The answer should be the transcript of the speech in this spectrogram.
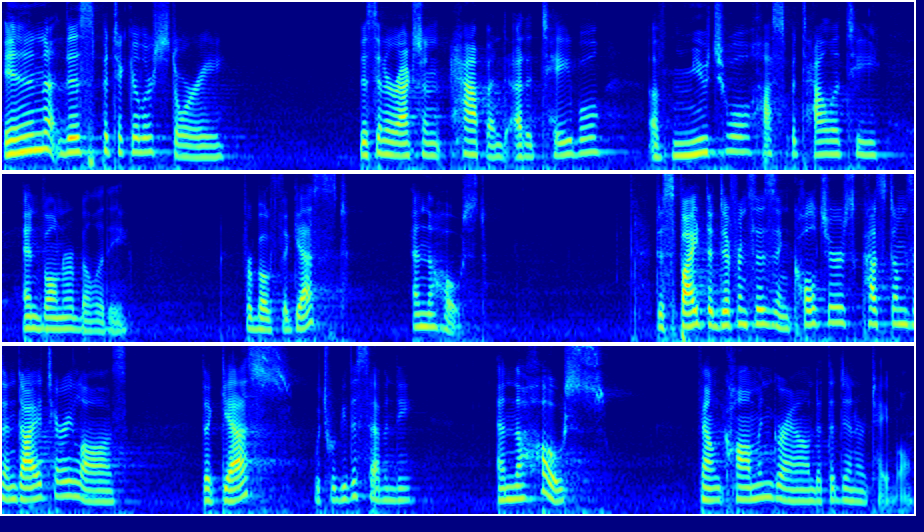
in this particular story, this interaction happened at a table of mutual hospitality and vulnerability for both the guest and the host. Despite the differences in cultures, customs, and dietary laws, the guests, which would be the 70, and the hosts found common ground at the dinner table.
